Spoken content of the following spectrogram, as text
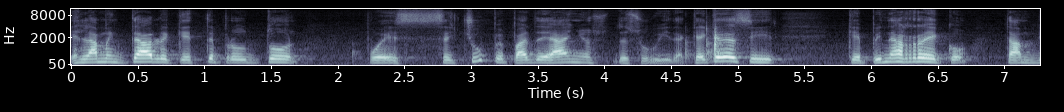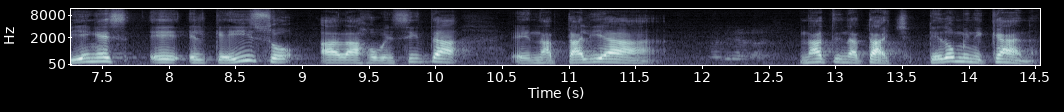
Es lamentable que este productor pues se chupe un par de años de su vida. Que hay que decir que Pina Reco también es eh, el que hizo a la jovencita eh, Natalia, Nati Natacha, que es dominicana,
